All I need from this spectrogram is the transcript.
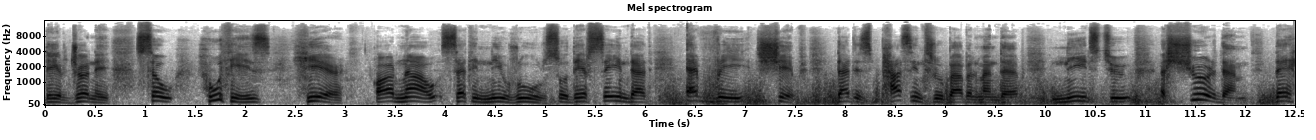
their journey. So Houthis here are now setting new rules. So they're saying that every ship that is passing through Bab el Mandeb needs to assure them they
